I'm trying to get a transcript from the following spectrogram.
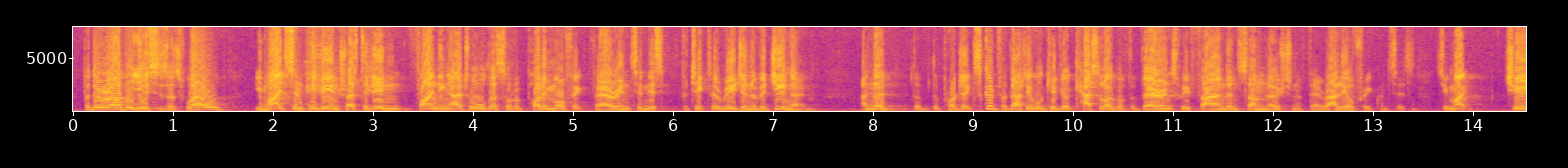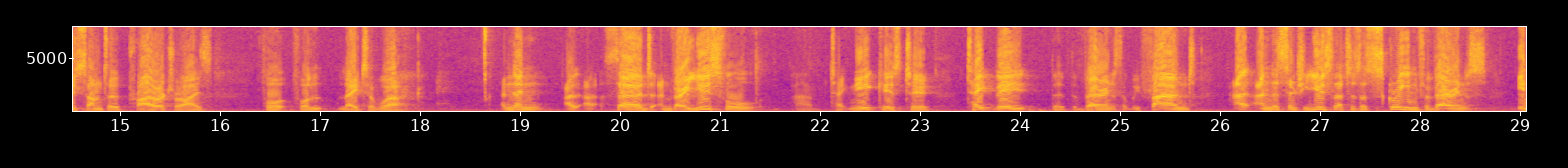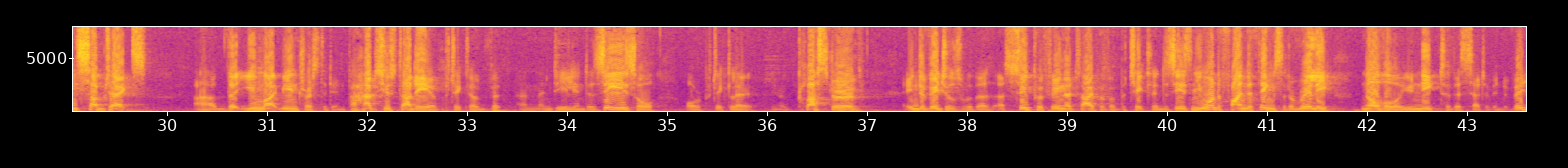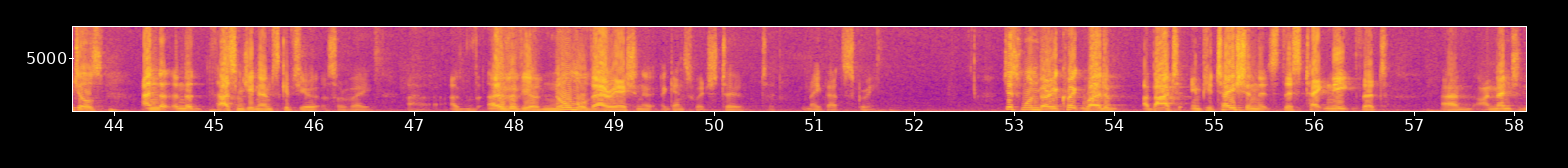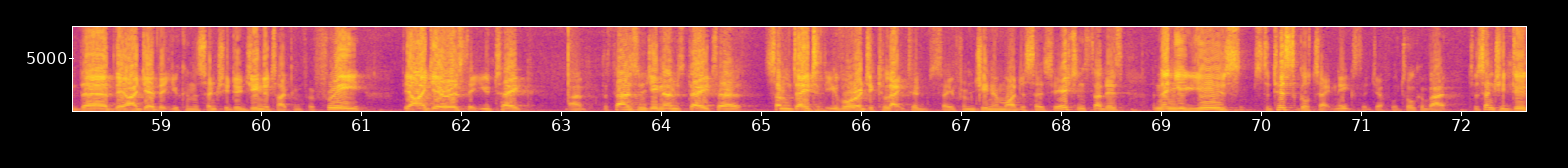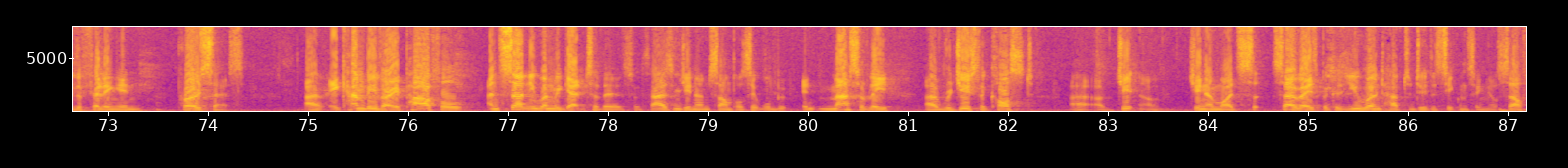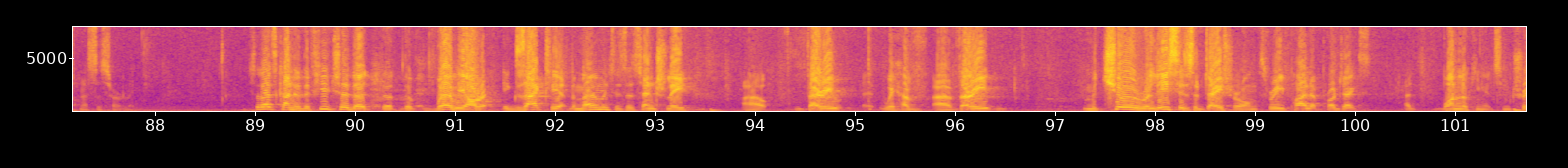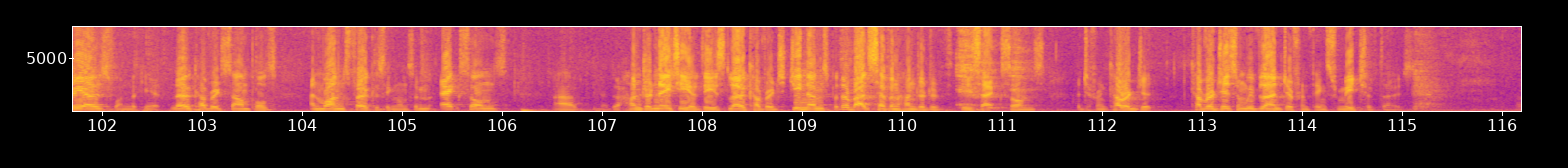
But there are other uses as well. You might simply be interested in finding out all the sort of polymorphic variants in this particular region of a genome. And the, the, the, project's good for that. It will give you a catalog of the variants we found and some notion of their allele frequencies. So you might choose some to prioritize for, for later work. And then a, a third and very useful uh, technique is to take the, the, the variants that we found and, essentially use that as a screen for variants in subjects uh, that you might be interested in. Perhaps you study a particular Mendelian disease or, or a particular you know, cluster of individuals with a, a super phenotype of a particular disease, and you want to find the things that are really novel or unique to this set of individuals, and the, and the Thousand Genomes gives you a sort of a, uh, overview of normal variation against which to, to make that screen. Just one very quick word of, about imputation. It's this technique that um, I mentioned there, the idea that you can essentially do genotyping for free. The idea is that you take uh, the thousand genomes data, some data that you've already collected, say from genome-wide association studies, and then you use statistical techniques that Jeff will talk about to essentially do the filling in process. Uh, it can be very powerful, and certainly when we get to the sort of thousand genome samples, it will be, it massively uh, reduce the cost uh, of, ge of genome-wide surveys because you won't have to do the sequencing yourself necessarily. So that's kind of the future. Where we are exactly at the moment is essentially uh, very, we have uh, very mature releases of data on three pilot projects, uh, one looking at some trios, one looking at low coverage samples, and one's focusing on some exons. Uh, you know, there are 180 of these low coverage genomes, but there are about 700 of these exons at different coverage, coverages, and we've learned different things from each of those.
